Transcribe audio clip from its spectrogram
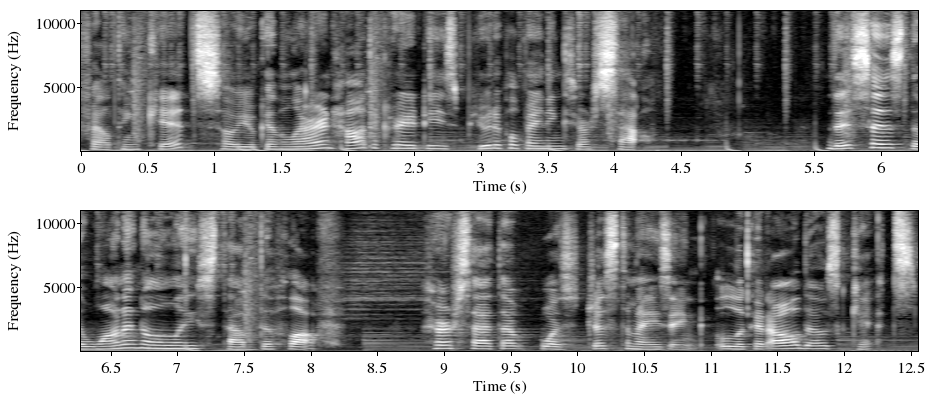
felting kits so you can learn how to create these beautiful paintings yourself. This is the one and only Stop the Fluff. Her setup was just amazing, look at all those kits.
